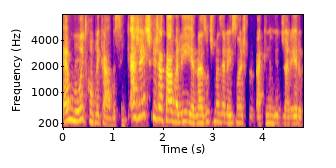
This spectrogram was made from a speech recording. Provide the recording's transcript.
é muito complicado assim. A gente que já estava ali nas últimas eleições aqui no Rio de Janeiro,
